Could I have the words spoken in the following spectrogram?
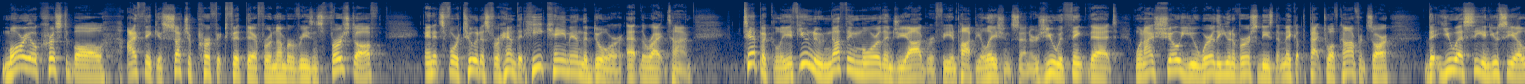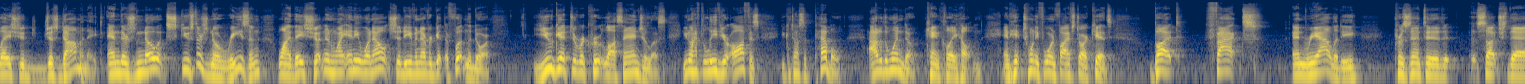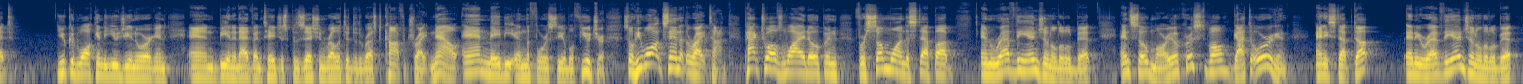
Mario Cristobal, I think, is such a perfect fit there for a number of reasons. First off, and it's fortuitous for him that he came in the door at the right time. Typically, if you knew nothing more than geography and population centers, you would think that when I show you where the universities that make up the Pac 12 conference are, that USC and UCLA should just dominate. And there's no excuse, there's no reason why they shouldn't and why anyone else should even ever get their foot in the door. You get to recruit Los Angeles. You don't have to leave your office. You can toss a pebble out of the window, Ken Clay Helton, and hit 24 and 5 star kids. But facts and reality presented such that you could walk into Eugene, Oregon, and be in an advantageous position relative to the rest of the conference right now and maybe in the foreseeable future. So he walks in at the right time. Pac 12's wide open for someone to step up and rev the engine a little bit. And so Mario Cristobal got to Oregon and he stepped up and he revved the engine a little bit.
